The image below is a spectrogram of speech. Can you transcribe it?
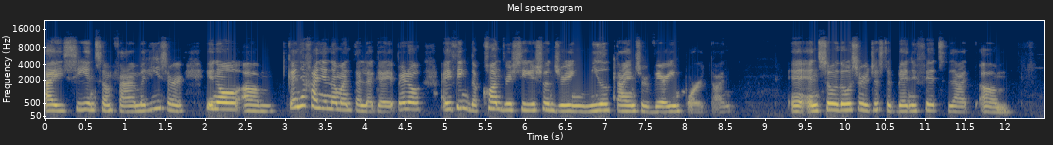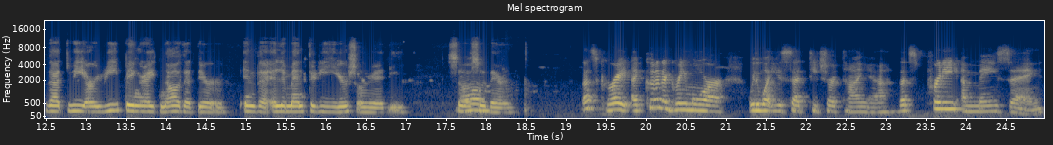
I see in some families or you know, um, kanya-kanya naman talaga eh. Pero I think the conversation during meal times are very important. And, and so those are just the benefits that um, that we are reaping right now that they're in the elementary years already. So so Oh. there. That's great. I couldn't agree more with what you said, Teacher Tanya. That's pretty amazing.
